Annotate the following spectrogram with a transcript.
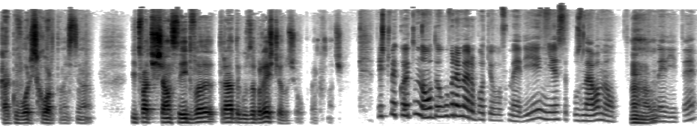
как говориш с хората, наистина. И това, че шанса идва, трябва да го забележиш, че е дошъл по някакъв начин. Ти човек, който много дълго време е работил в медии. Ние се познаваме от Мгм. медиите.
